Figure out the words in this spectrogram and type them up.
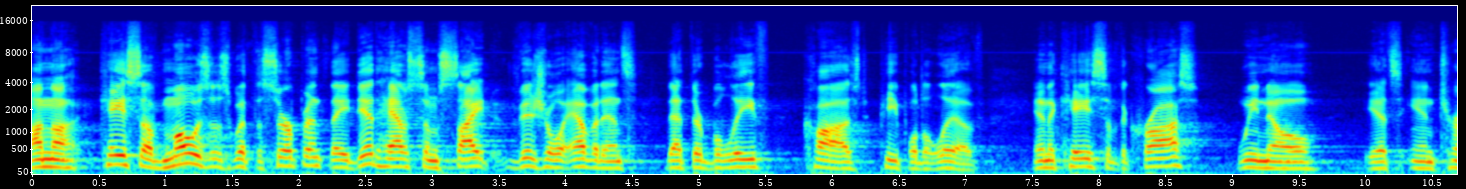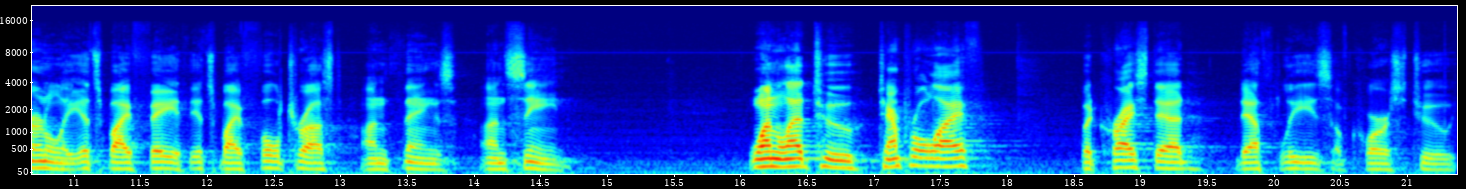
On the case of Moses with the serpent, they did have some sight visual evidence that their belief caused people to live. In the case of the cross, we know it's internally, it's by faith, it's by full trust on things unseen. One led to temporal life, but Christ dead, death leads, of course, to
